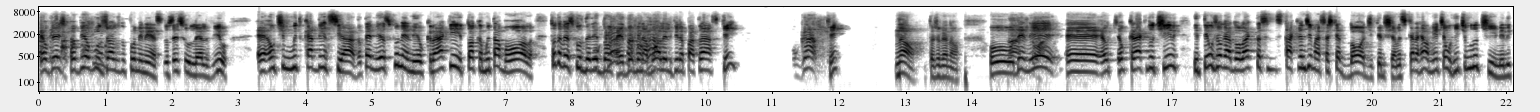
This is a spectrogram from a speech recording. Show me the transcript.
eu, vejo, eu vi alguns jogos do Fluminense, não sei se o Lélio viu. É um time muito cadenciado, até mesmo que o Nenê, o craque, toca muita bola. Toda vez que o Nenê do, é, tá domina a bola, ele vira para trás. Quem? O Ganso. Quem? Não, não tô jogando não. O ah, Nenê é, é, o, é o craque do time e tem um jogador lá que está se destacando demais. Acho que é Dodge que ele chama. Esse cara realmente é o ritmo do time. Ele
